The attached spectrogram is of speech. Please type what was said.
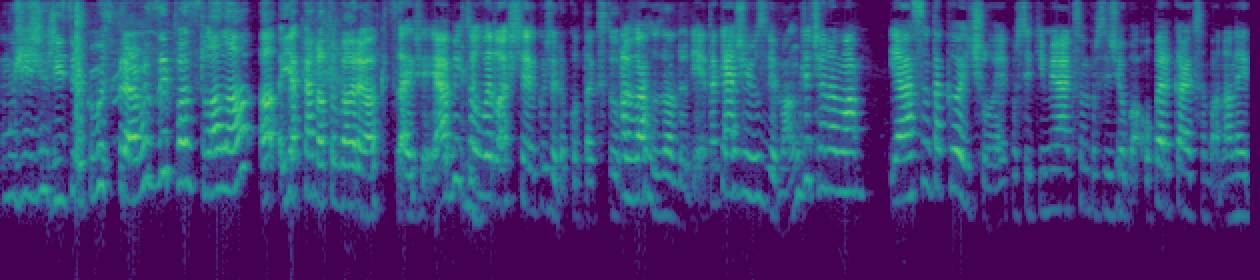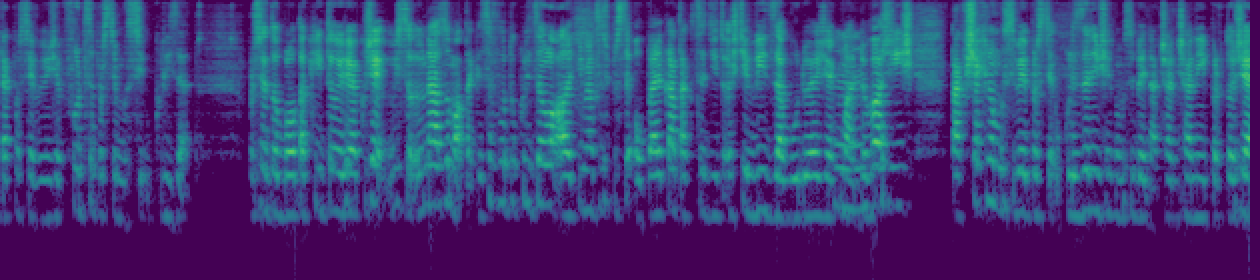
můžeš říct, jakou zprávu si poslala a jaká na to má reakce. Takže já bych to uvedla ještě jakože do kontextu, aby vás vzal do děje. Tak já žiju s dvěma angličanama, já jsem takový člověk, prostě tím já, jak jsem prostě že byla operka, jak jsem byla na nej, tak prostě vím, že furt se prostě musí uklízet. Prostě to bylo taky to, že jakože, víš co, u nás doma taky se furt uklízelo, ale tím, jak jsi prostě operka, tak se ti to ještě víc zabuduje, že jak mm. dovaříš, tak všechno musí být prostě uklizený, všechno musí být načančaný, protože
